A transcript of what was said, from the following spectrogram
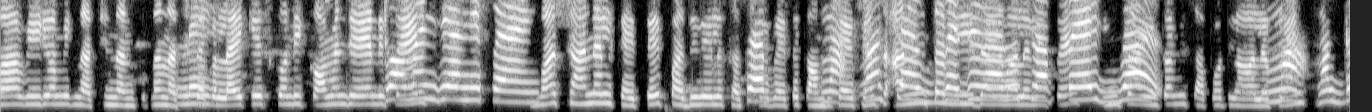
మా వీడియో మీకు నచ్చింది అనుకుంటున్నాను. నచ్చితే ఒక లైక్ వేసుకోండి కామెంట్ చేయండి ఫ్రెండ్స్ మా ఛానల్కి అయితే పదివేల సబ్స్క్రైబర్ అయితే కంప్లీట్ అయ్యి ఫ్రెండ్స్ అంత మీ దయ వల్లనే ఫ్రెండ్స్ ఇంకా ఇంకా మీ సపోర్ట్ కావాలి ఫ్రెండ్స్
